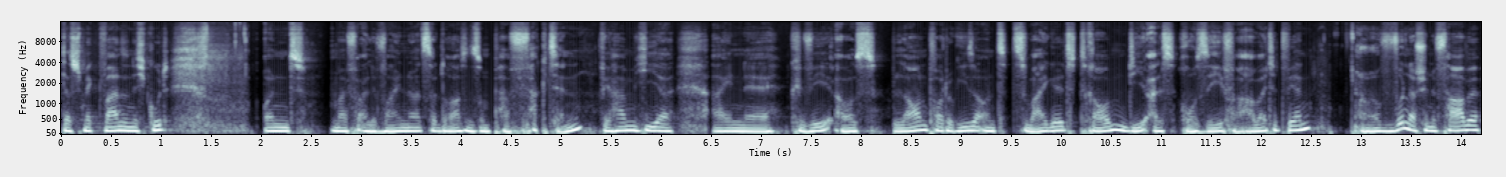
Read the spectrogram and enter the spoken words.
Das schmeckt wahnsinnig gut. Und mal für alle Weinnerds da draußen so ein paar Fakten. Wir haben hier eine Cuvée aus blauen Portugieser und Zweigelt-Trauben, die als Rosé verarbeitet werden. Wunderschöne Farbe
